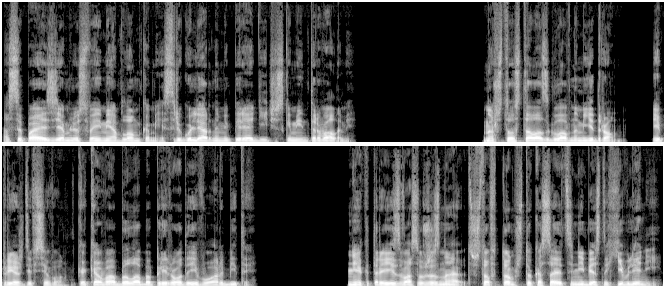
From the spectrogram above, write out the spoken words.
осыпая Землю своими обломками с регулярными периодическими интервалами. Но что стало с главным ядром? И прежде всего, какова была бы природа его орбиты? Некоторые из вас уже знают, что в том, что касается небесных явлений,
